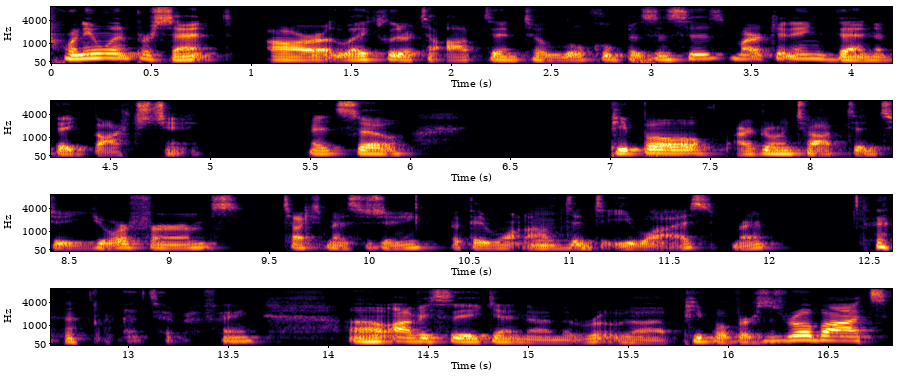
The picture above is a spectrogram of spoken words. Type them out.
21% are likelier to opt into local businesses marketing than a big box chain. Right. So people are going to opt into your firm's text messaging, but they won't mm-hmm. opt into EY's, right? that type of thing. Uh, obviously, again, on the uh, people versus robots,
